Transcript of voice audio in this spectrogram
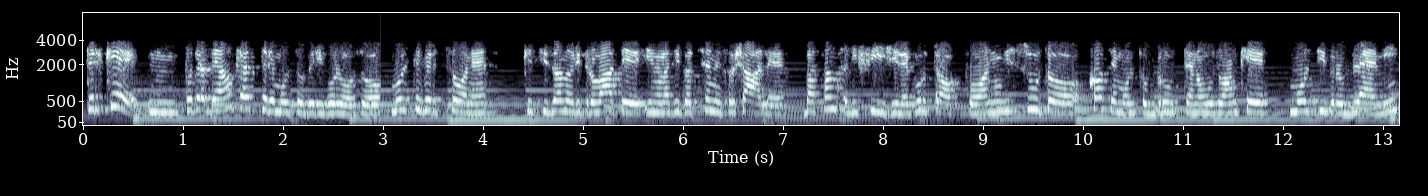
perché mh, potrebbe anche essere molto pericoloso. Molte persone che si sono ritrovate in una situazione sociale abbastanza difficile, purtroppo hanno vissuto cose molto brutte, hanno avuto anche molti problemi.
